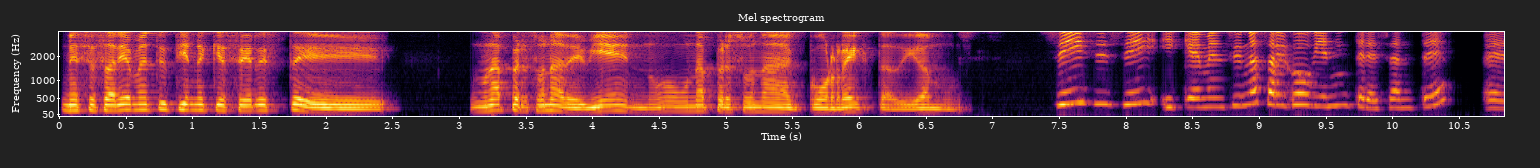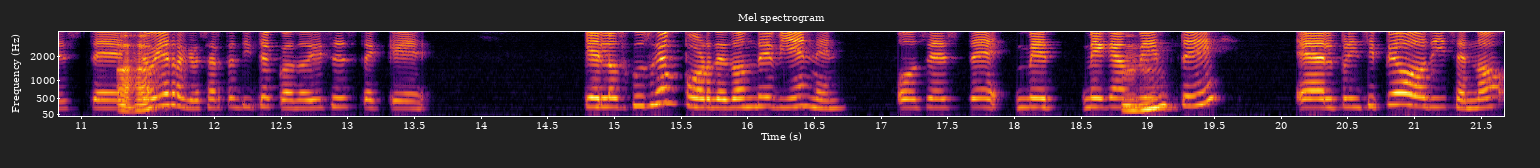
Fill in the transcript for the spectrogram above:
necesariamente tiene que ser este una persona de bien, ¿no? Una persona correcta, digamos. Sí, sí, sí, y que mencionas algo bien interesante. Este, Ajá. te voy a regresar tantito cuando dices este que que los juzgan por de dónde vienen. O sea, este, me, Megamente al principio dice, ¿no?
